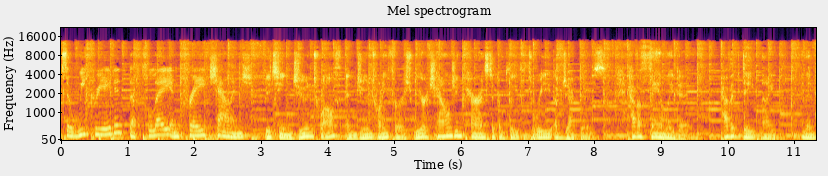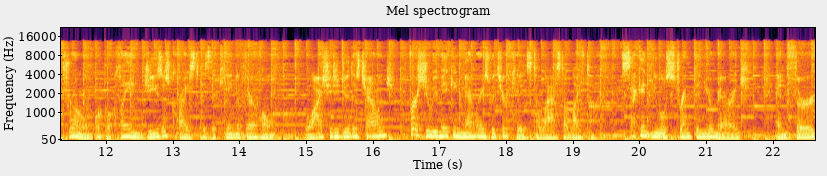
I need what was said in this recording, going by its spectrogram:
So we created the Play and Pray Challenge. Between June 12th and June 21st, we are challenging parents to complete three objectives have a family day, have a date night, and enthrone or proclaim Jesus Christ as the King of their home. Why should you do this challenge? First, you'll be making memories with your kids to last a lifetime. Second, you will strengthen your marriage. And third,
